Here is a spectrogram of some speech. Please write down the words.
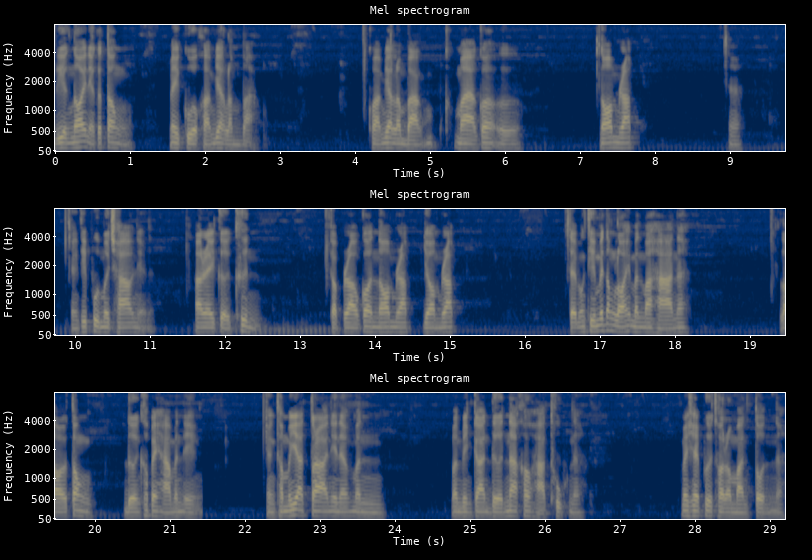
เรียงน้อยเนี่ยก็ต้องไม่กลัวความยากลำบาก ความยากลำบากมาก็เออ น้อมรับนะอย่างที่พูดเมื่อเช้าเนี่ยอะไรเกิดขึ้น กับเราก็น้อมรับยอมรับ แต่บางทีไม่ต้องรอให้มันมาหานะ เราต้องเดินเข้าไปหามันเอง อย่างธรรมยาตราเนี่ยนะมันมันเป็นการเดินหน้าเข้าหาทุกนะ ไม่ใช่เพื่อทรมานตนนะ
